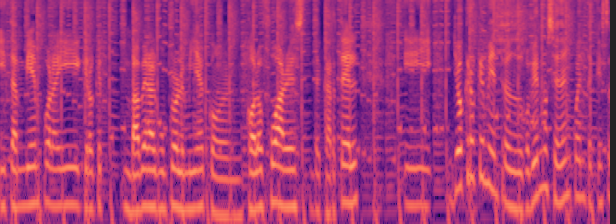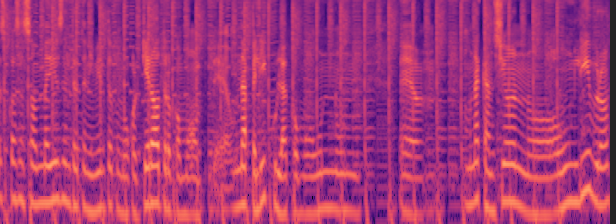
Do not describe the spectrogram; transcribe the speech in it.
Y también por ahí creo que va a haber algún problemilla con Call of Juarez de cartel. Y yo creo que mientras los gobiernos se den cuenta que estas cosas son medios de entretenimiento como cualquier otro, como eh, una película, como un, eh, una canción o un libro,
